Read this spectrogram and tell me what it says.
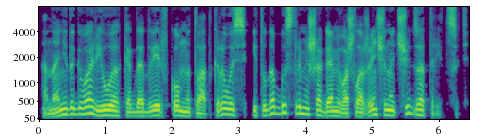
Она не договорила, когда дверь в комнату открылась, и туда быстрыми шагами вошла женщина чуть за тридцать.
